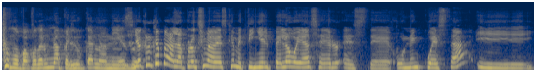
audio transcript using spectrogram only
como para poner una peluca, no, ni eso. Yo creo que para la próxima vez que me tiñe el pelo voy a hacer este, una encuesta y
